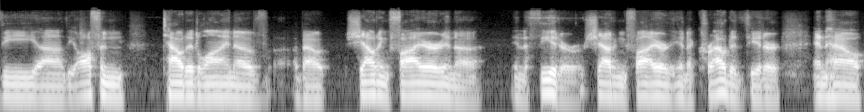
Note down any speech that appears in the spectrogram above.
the uh, the often touted line of about shouting fire in a in a theater or shouting fire in a crowded theater and how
